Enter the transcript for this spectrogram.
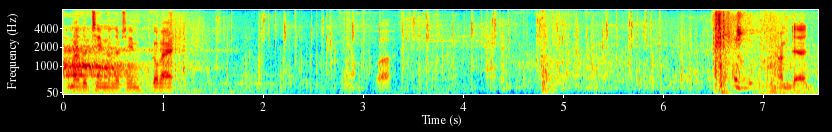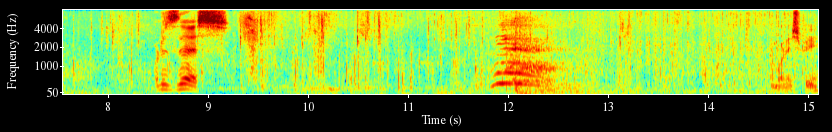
Another team, another team. Go back. Oh, fuck. I'm dead. What is this? I'm 1 HP.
